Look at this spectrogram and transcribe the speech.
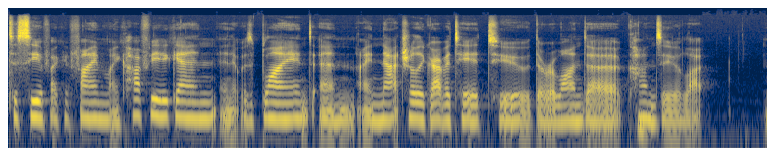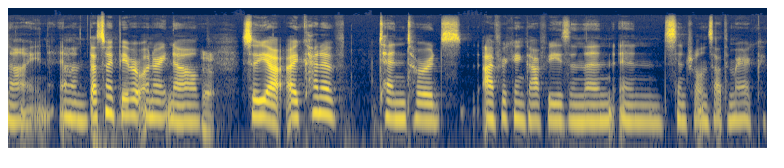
to see if I could find my coffee again. And it was blind. And I naturally gravitated to the Rwanda Kanzu Lot 9. Um, that's my favorite one right now. Yeah. So, yeah, I kind of tend towards African coffees. And then in Central and South America,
